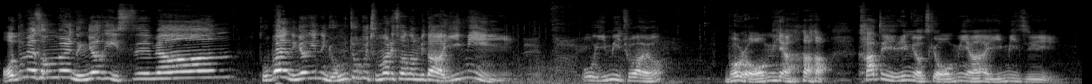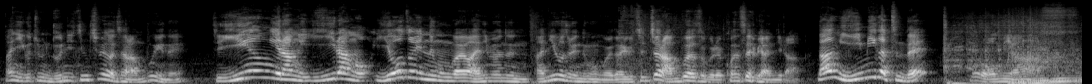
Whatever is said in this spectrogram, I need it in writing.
어둠의 선물 능력이 있으면 도발 능력 있는 용족을 두 마리 소환합니다 이미 오 이미 좋아요 뭘 어미야 카드 이름이 어떻게 어미야 이미지 아니 이거 좀 눈이 침침해가 잘 안 보이네 이응이랑 이랑 어- 이어져 있는 건가요? 아니면은 안 이어져 있는 건가요? 나 이거 진짜로 안 보여서 그래 컨셉이 아니라 난 이미 같은데? 뭘 어미야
